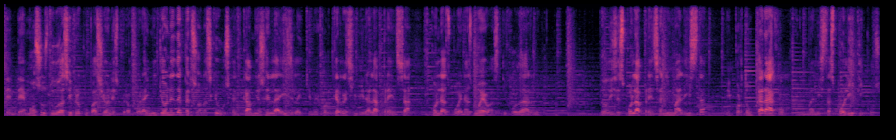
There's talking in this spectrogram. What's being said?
entendemos sus dudas y preocupaciones, pero afuera hay millones de personas que buscan cambios en la isla y qué mejor que recibir a la prensa con las buenas nuevas, dijo Darling. ¿Lo dices por la prensa animalista? Me importa un carajo, animalistas políticos,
